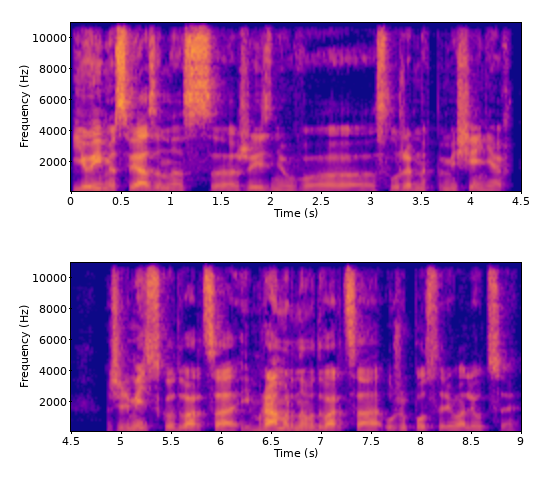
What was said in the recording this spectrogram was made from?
ее имя связано с жизнью в служебных помещениях Шереметьевского дворца и Мраморного дворца уже после революции.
